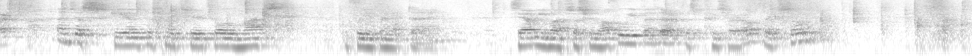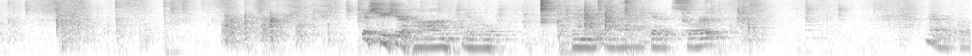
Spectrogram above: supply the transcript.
at all. And just scale, just make sure it's all matched before you bring it down. See how we match just went off a wee bit there, just push her up like so. Just use your hand, you know, to uh, get it sorted. There we go.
